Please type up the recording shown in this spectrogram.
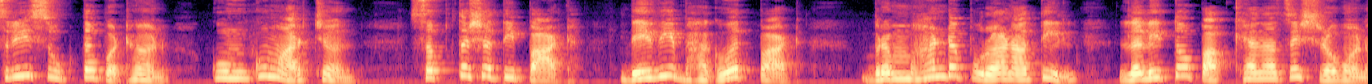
श्री सूक्त पठण कुमकुमार्चन सप्तशती पाठ देवी भागवत पाठ ब्रह्मांड पुराणातील ललितोपाख्यानाचे श्रवण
